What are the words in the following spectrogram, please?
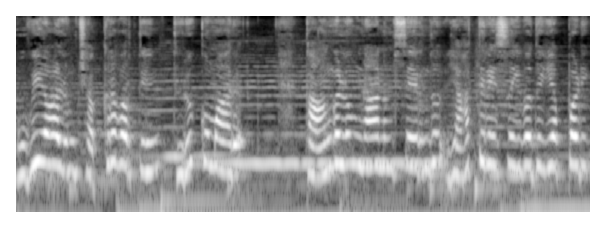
புவியாளும் சக்கரவர்த்தியின் திருக்குமாரர். தாங்களும் நானும் சேர்ந்து யாத்திரை செய்வது எப்படி?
